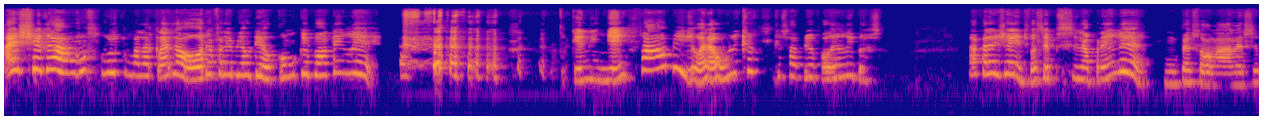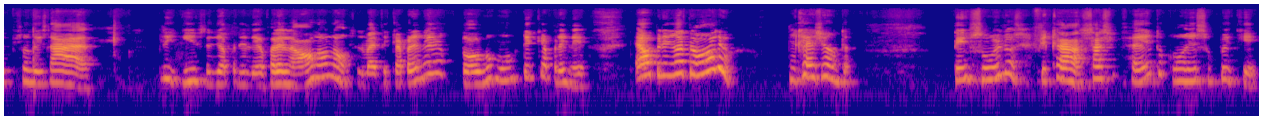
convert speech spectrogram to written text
Aí chega um, uma atrás da outra, eu falei, meu Deus, como que votem ler? Porque ninguém sabe, eu era a única que sabia falar Libras. Aí eu falei, gente, você precisa aprender. Um pessoal lá, né, recepcionista, ah, preguiça de aprender. Eu falei, não, não, não, você vai ter que aprender, todo mundo tem que aprender. É obrigatório. O que adianta? Tem surdo, fica satisfeito com isso, porque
